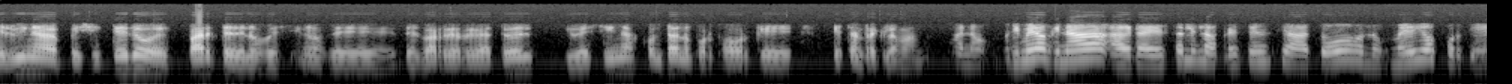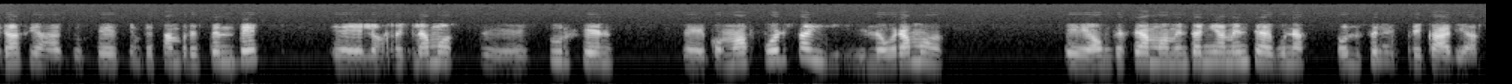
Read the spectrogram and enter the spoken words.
Silvina Pellitero es parte de los vecinos del barrio Rivatuel y vecinas. Contanos, por favor, qué, están reclamando. Bueno, primero que nada, agradecerles la presencia a todos los medios, porque gracias a que ustedes siempre están presentes, eh, los reclamos eh, surgen eh, con más fuerza y logramos, aunque sea momentáneamente, algunas soluciones precarias.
